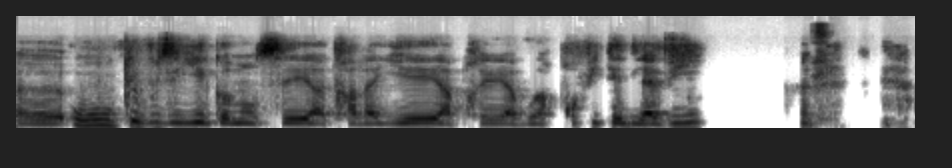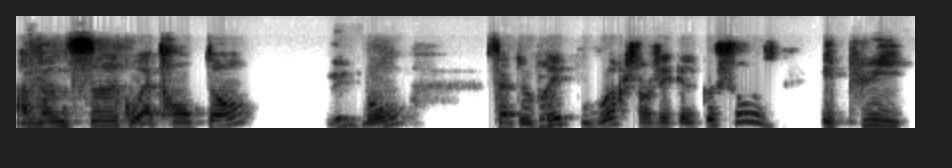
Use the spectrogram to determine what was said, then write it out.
euh, ou que vous ayez commencé à travailler après avoir profité de la vie à 25 ou à 30 ans, bon, ça devrait pouvoir changer quelque chose. Et puis,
